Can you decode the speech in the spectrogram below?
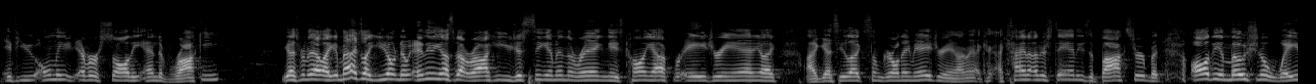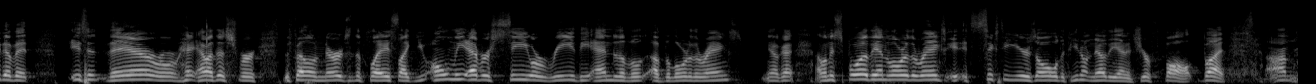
if you only ever saw the end of Rocky. You guys remember that? Like, imagine like you don't know anything else about Rocky. You just see him in the ring and he's calling out for Adrian. You're like, I guess he likes some girl named Adrian. I mean, I, I kind of understand he's a boxer, but all the emotional weight of it isn't there. Or hey, how about this for the fellow nerds in the place? Like, you only ever see or read the end of the, of the Lord of the Rings. You know, okay? let me spoil the end of Lord of the Rings. It, it's 60 years old. If you don't know the end, it's your fault. But um,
